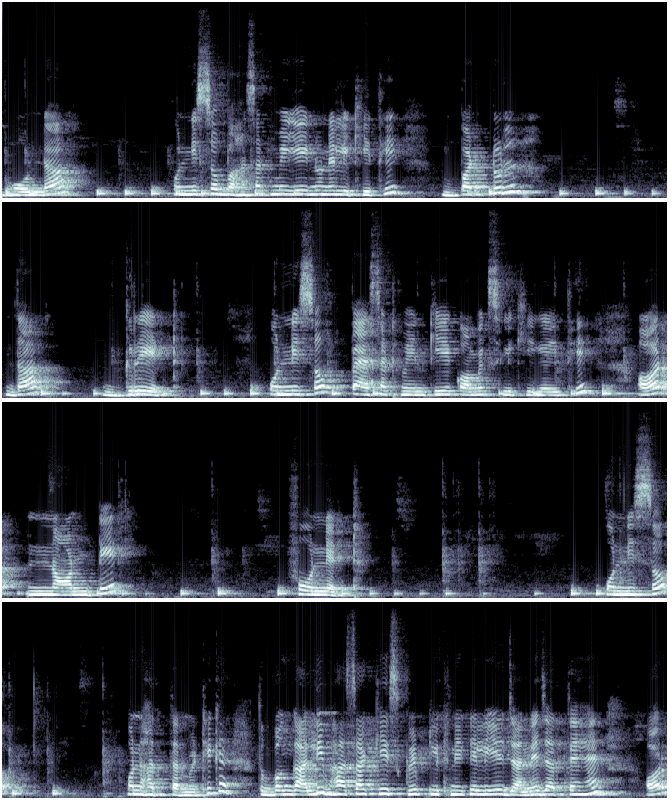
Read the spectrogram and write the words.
भोंडा। उन्नीस सौ बासठ में ये इन्होंने लिखी थी, बटुल द ग्रेट। 1965 में इनकी ये कॉमिक्स लिखी गई थी। और नॉन्टे फोनेट। उन्नीस उनहत्तर में, ठीक है? तो बंगाली भाषा की स्क्रिप्ट लिखने के लिए जाने जाते हैं और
